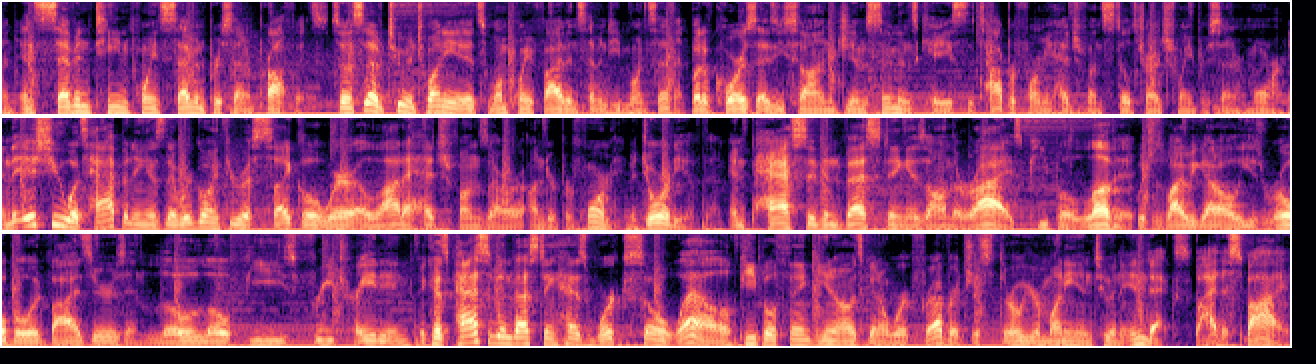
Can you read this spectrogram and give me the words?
and 17.7% of profits. So instead of 2 and 20, it's 1.5 and 17.7. But of course, as you saw in Jim Simons' case, the top performing hedge funds still charge 20% or more. And the issue what's happening is that we're going through a cycle where a lot of hedge funds are underperforming, majority of them. And passive investing is on the rise. People love it, which is why we got all these robo advisors and low, low fees, free trading. Because passive investing has worked so well, people think, you know, it's going to work forever. Just throw your money into an index, buy the SPY.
